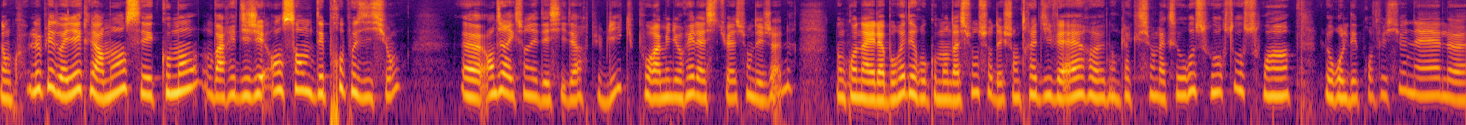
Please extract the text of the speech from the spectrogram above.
Donc le plaidoyer, clairement, c'est comment on va rédiger ensemble des propositions euh, en direction des décideurs publics pour améliorer la situation des jeunes. Donc on a élaboré des recommandations sur des champs très divers, euh, donc la question de l'accès aux ressources, aux soins, le rôle des professionnels, euh,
